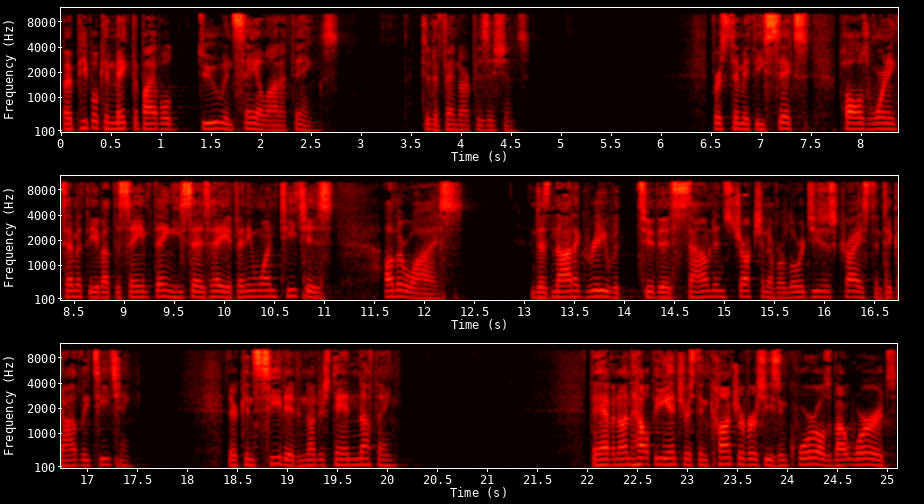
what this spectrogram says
But people can make the Bible do and say a lot of things to defend our positions. 1 Timothy 6, Paul's warning Timothy about the same thing. He says, Hey, if anyone teaches otherwise and does not agree with, to the sound instruction of our Lord Jesus Christ and to godly teaching, they're conceited and understand nothing. They have an unhealthy interest in controversies and quarrels about words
